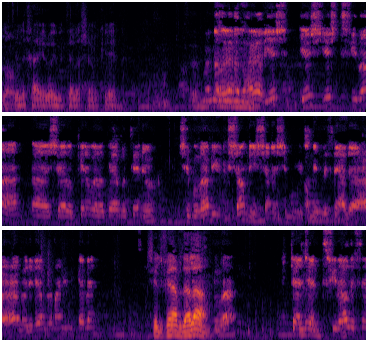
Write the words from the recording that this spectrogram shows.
לא. תן לך אלוהים ותן לשם, כן. הרב, הרב, יש- יש יש תפילה אה, של אלוקינו ואלוקי אבותינו שבובה בירושלמי שאנשים אומרים לפני. הרב, אתה יודע למה אני מתכוון? שלפני. תפילה. כן, כן, תפילה לפני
